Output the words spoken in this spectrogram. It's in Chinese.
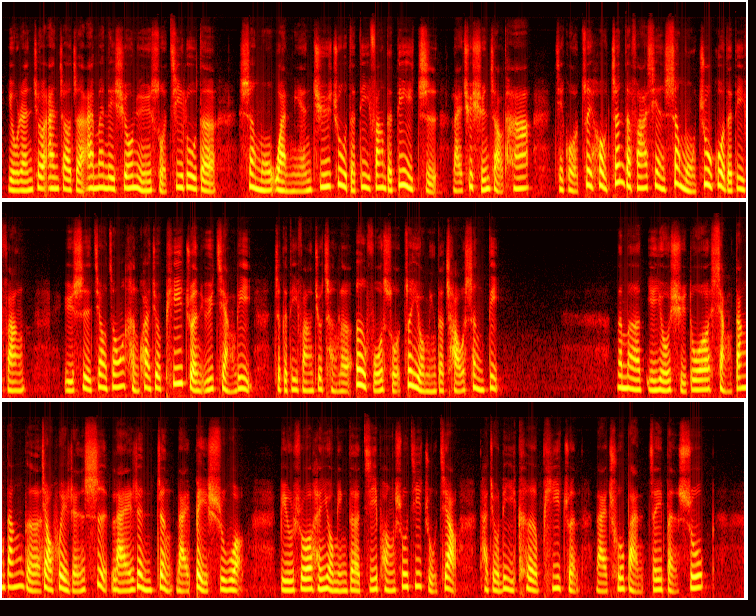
有人就按照着艾曼内修女所记录的圣母晚年居住的地方的地址来去寻找她，结果最后真的发现圣母住过的地方，于是教宗很快就批准与奖励。这个地方就成了俄弗所最有名的朝圣地。那么，也有许多响当当的教会人士来认证、来背书哦。比如说，很有名的吉彭枢机主教，他就立刻批准来出版这一本书。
